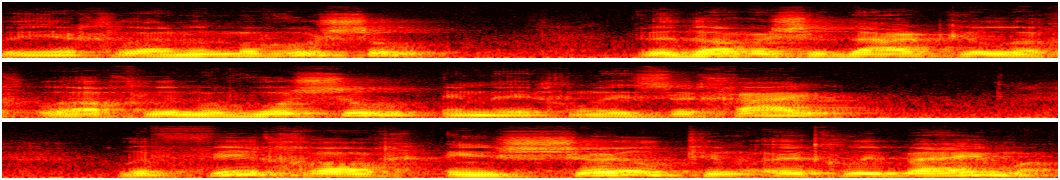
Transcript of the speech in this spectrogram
v'yechlana mavushel. V'davar shedarke lechel mavushel in echle se chai. In shel kin oichli behema.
